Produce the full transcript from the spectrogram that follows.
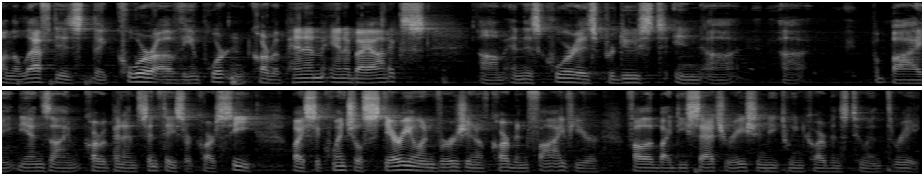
On the left is the core of the important carbapenem antibiotics, um, and this core is produced in, uh, uh, by the enzyme carbapenem synthase or CARC by sequential stereoinversion of carbon 5 here, followed by desaturation between carbons 2 and 3.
